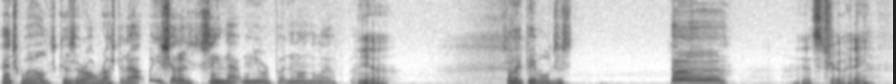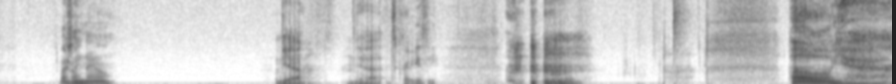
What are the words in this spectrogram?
pinch welds because they're all rusted out. But you should have seen that when you were putting it on the lift. But yeah. so many people just, duh, It's true, hey? especially now. Yeah. Yeah, it's crazy. oh yeah.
